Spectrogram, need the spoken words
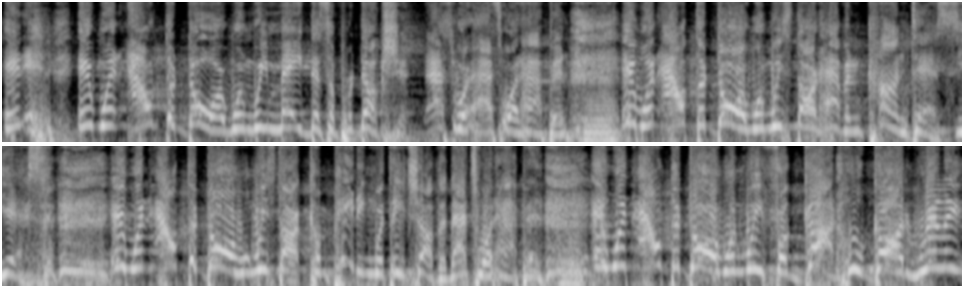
It, it, it, went out the door when we made this a production. That's what, that's what happened. Mm-hmm. It went out the door when we start having contests. Yes. It went out the door when we start competing with each other. That's what happened. Mm-hmm. It went out the door when we forgot who God really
